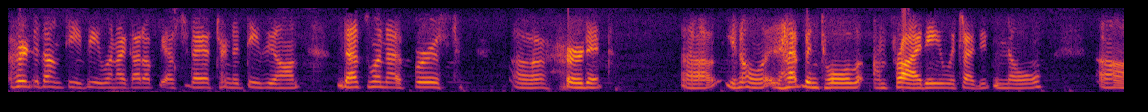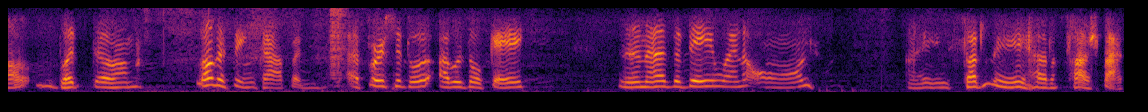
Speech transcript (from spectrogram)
heard it on TV, when I got up yesterday, I turned the TV on. That's when I first uh, heard it uh, you know, it had been told on Friday, which I didn't know. Uh, but um, other things happened. At first, it was, I was okay. And then as the day went on, I suddenly had flashbacks.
